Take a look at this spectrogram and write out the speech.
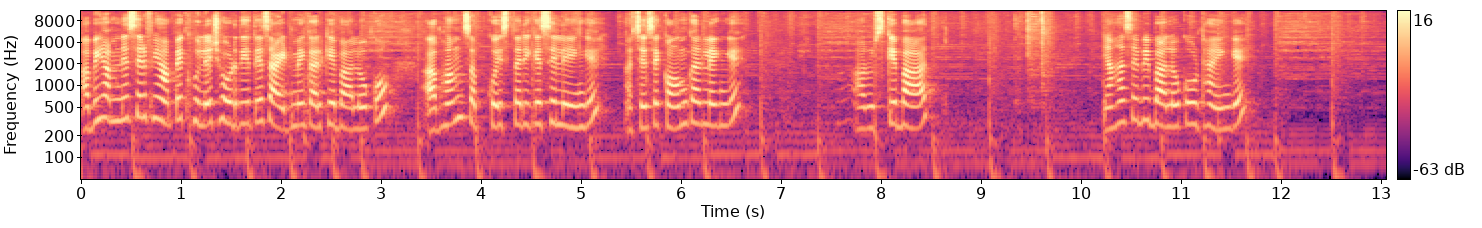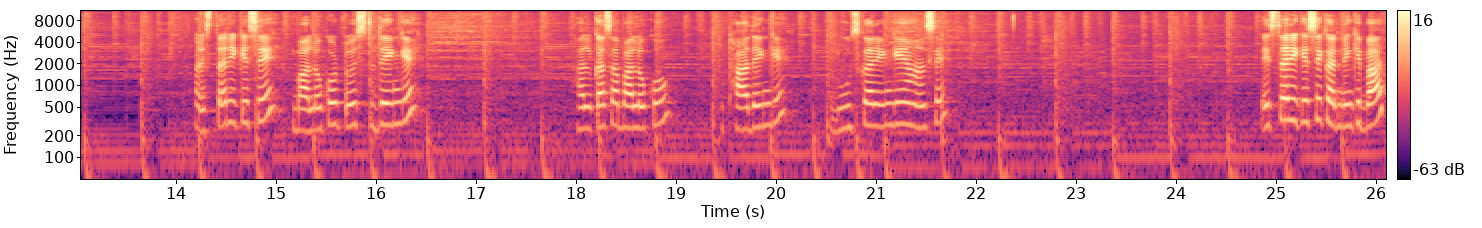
अभी हमने सिर्फ़ यहाँ पे खुले छोड़ दिए थे साइड में करके बालों को। अब हम सबको इस तरीके से लेंगे, अच्छे से कॉम कर लेंगे। और उसके बाद यहाँ से भी बालों को उठाएँगे। और इस तरीके से बालों को ट्विस्ट देंगे। हल्का सा बालों को उठा देंगे। लूज़ करेंगे यहाँ से। इस तरीके से करने के बाद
